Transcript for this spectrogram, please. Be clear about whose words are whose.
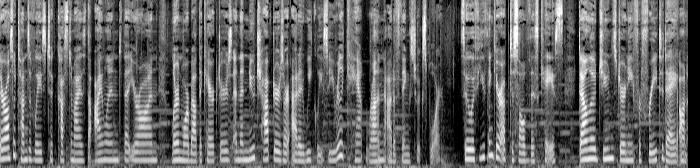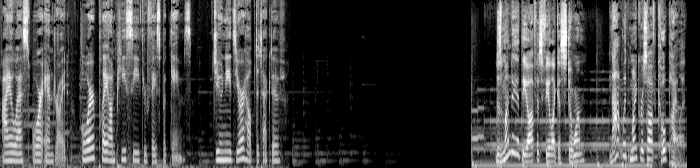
Speaker 1: There are also tons of ways to customize the island that you're on, learn more about the characters, and then new chapters are added weekly, so you really can't run out of things to explore. So if you think you're up to solve this case, download June's Journey for free today on iOS or Android, or play on PC through Facebook Games. June needs your help, detective.
Speaker 2: Does Monday at the office feel like a storm? Not with Microsoft Copilot.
